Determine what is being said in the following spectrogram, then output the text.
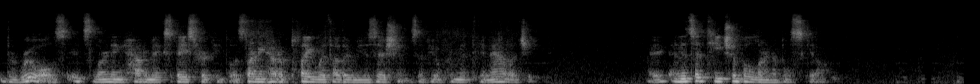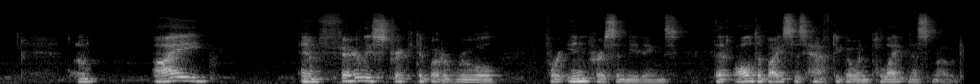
the rules, it's learning how to make space for people. It's learning how to play with other musicians, if you'll permit the analogy. Right? And it's a teachable, learnable skill. Um, I am fairly strict about a rule for in-person meetings that all devices have to go in politeness mode.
